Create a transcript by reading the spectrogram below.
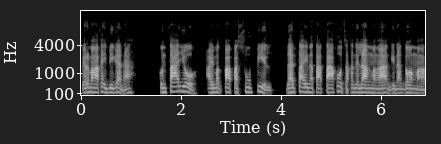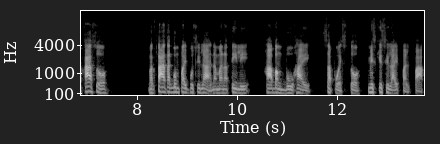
Pero mga kaibigan ha, kung tayo ay magpapasupil dahil tayo natatakot sa kanilang mga ginagawang mga kaso, magtatagumpay po sila na manatili habang buhay sa pwesto, miski sila ay palpak.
